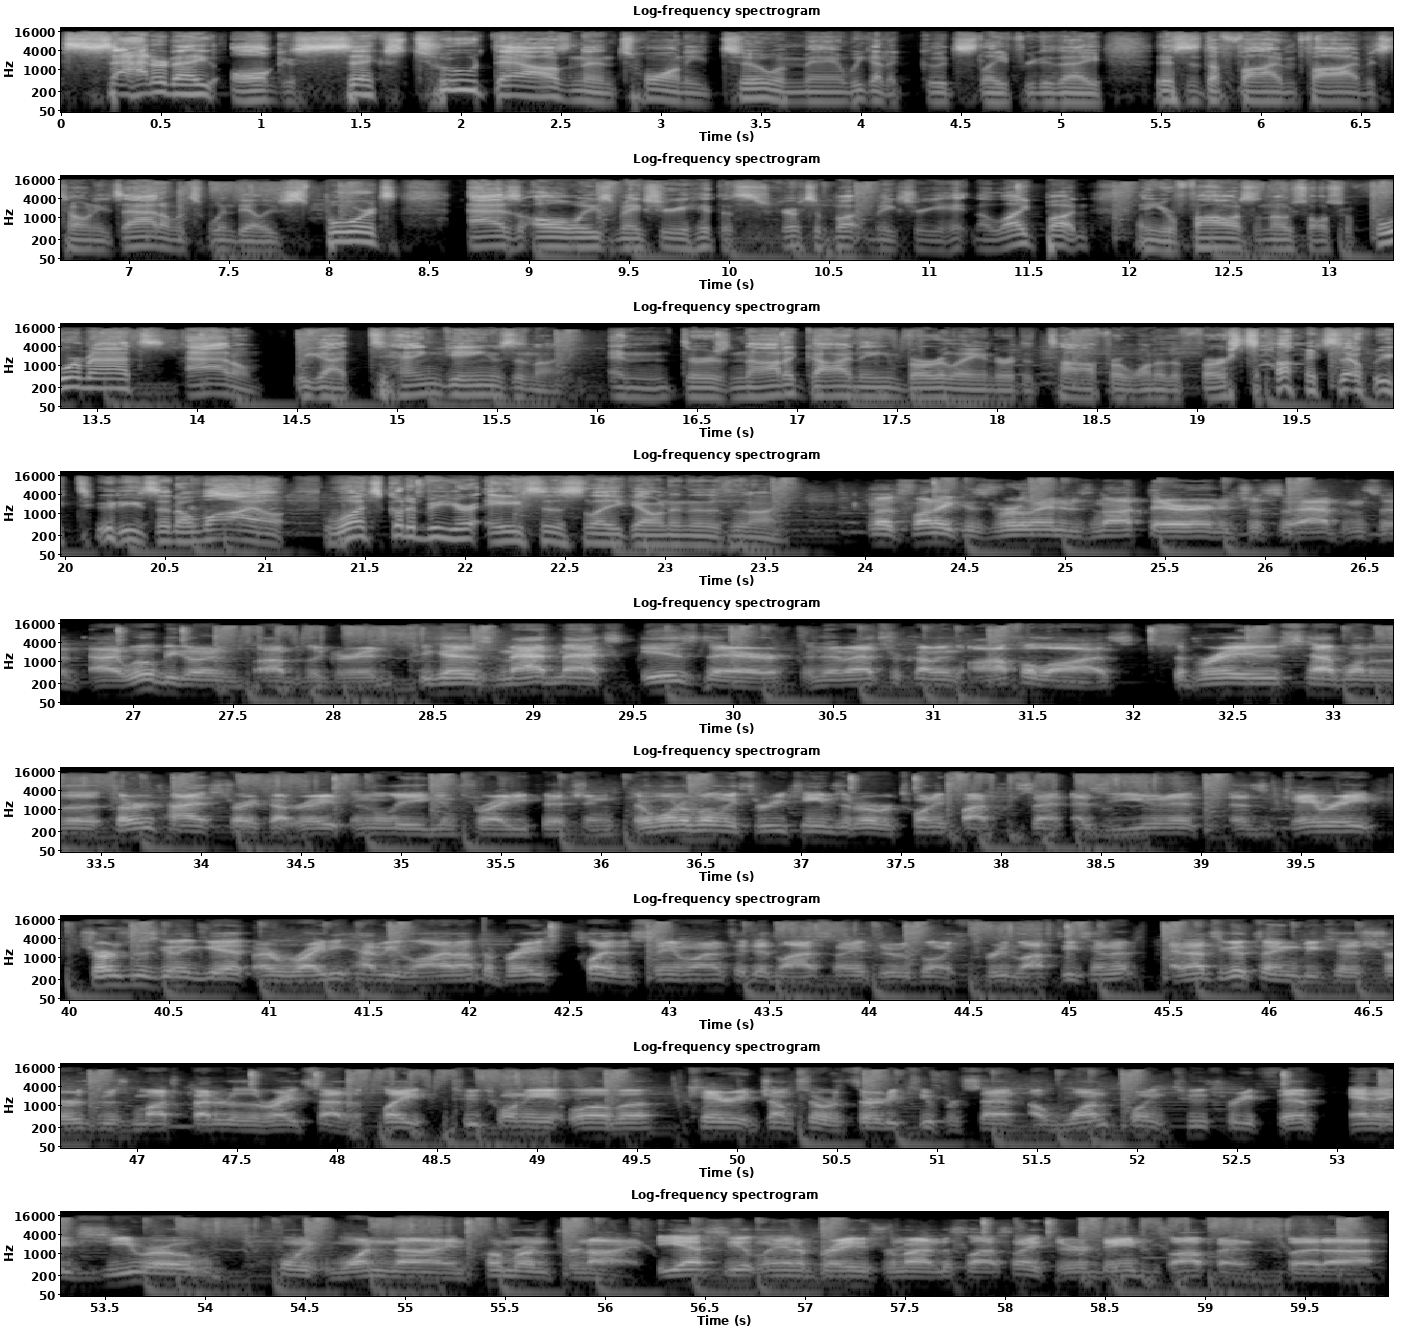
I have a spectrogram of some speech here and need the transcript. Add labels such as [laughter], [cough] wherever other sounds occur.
It's Saturday, August 6th, 2022. And man, we got a good slate for you today. This is the 5 and 5. It's Tony, it's Adam, it's Win Daily Sports. As always, make sure you hit the subscription button, make sure you're hitting the like button, and you're following us on those social formats. Adam, we got 10 games tonight, and there's not a guy named Verlander at the top for one of the first [laughs] times that we do these in a while. What's going to be your ace of the slate going into tonight? Well, it's funny because Verlander's not there, and it just so happens that I will be going off the grid because Mad Max is there, and the Mets are coming off a loss. The Braves have one of the third highest strikeout rate in the league in righty pitching. They're one of only three teams that are over 25% as a unit, as a K rate. Scherzer is going to get a righty heavy lineup. The Braves play the same lineup they did last night. There was only three lefties in it, and that's a good thing because Scherzer is much better to the right side of the plate. 228 Woba, K rate jumps over 32%, a 1.23 FIP, and a 0. 0.19 home run per nine. Yes, the Atlanta Braves reminded us last night they're a dangerous offense, but uh,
